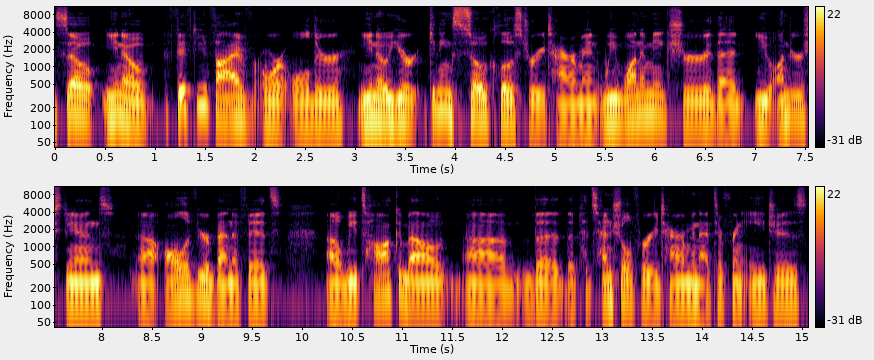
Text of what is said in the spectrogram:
So, you know, 55 or older, you know, you're getting so close to retirement. We want to make sure that you understand uh, all of your benefits. Uh, we talk about um, the the potential for retirement at different ages,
